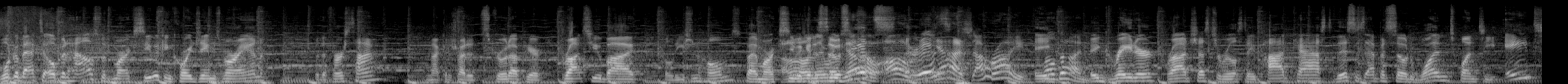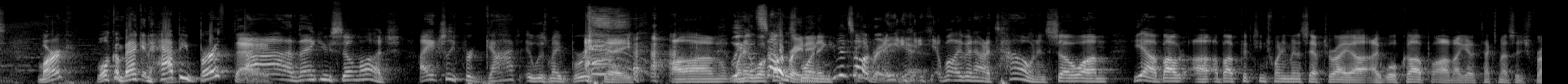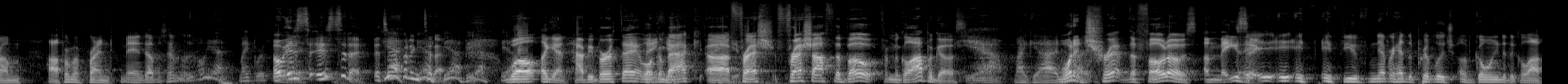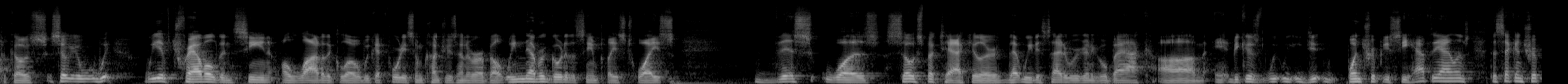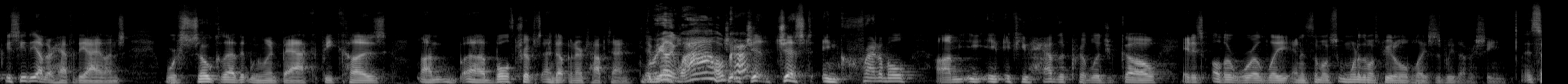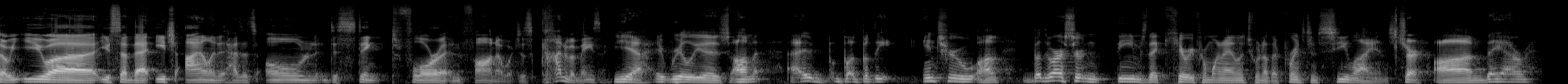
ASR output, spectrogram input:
Welcome back to Open House with Mark Siwiec and Corey James Moran. For the first time, I'm not going to try to screw it up here. Brought to you by Elysian Homes by Mark Siwiec oh, and there Associates. We go. Oh, there it is. yes. All right. A, well done. A greater Rochester real estate podcast. This is episode 128. Mark, welcome back and happy birthday. Ah, thank you so much. I actually forgot it was my birthday well, um, when I woke up this morning. You've been celebrating. I, I, yeah. Well, I've been out of town, and so um, yeah, about uh, about 15, 20 minutes after I uh, I woke up, um, I got a text message from uh, from a friend, and I said, "Oh yeah, my birthday." Oh, it is, it is today. It's Yeah, happening yeah, today. yeah, yeah. Well, again, happy birthday. Welcome back. Uh, fresh fresh off the boat from the Galapagos. Yeah, my God. What a I- trip. The photos, amazing. if, if you've never had the privilege of going to the Galapagos, so you- we, we have traveled and seen a lot of the globe. We've got 40 some countries under our belt. We never go to the same place twice. This was so spectacular that we decided we were going to go back um, because we, we, one trip you see half the islands, the second trip you see the other half of the islands. We're so glad that we went back because um, uh, both trips end up in our top 10. Really? Wow, okay. ju- just incredible. Um, y- if you have the privilege, go. It is otherworldly, and it's the most one of the most beautiful places we've ever seen. So you uh, you said that each island it has its own distinct flora and fauna, which is kind of amazing. Yeah, it really is. Um, I, but but the inter, um, but there are certain themes that carry from one island to another. For instance, sea lions. Sure. Um, they are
